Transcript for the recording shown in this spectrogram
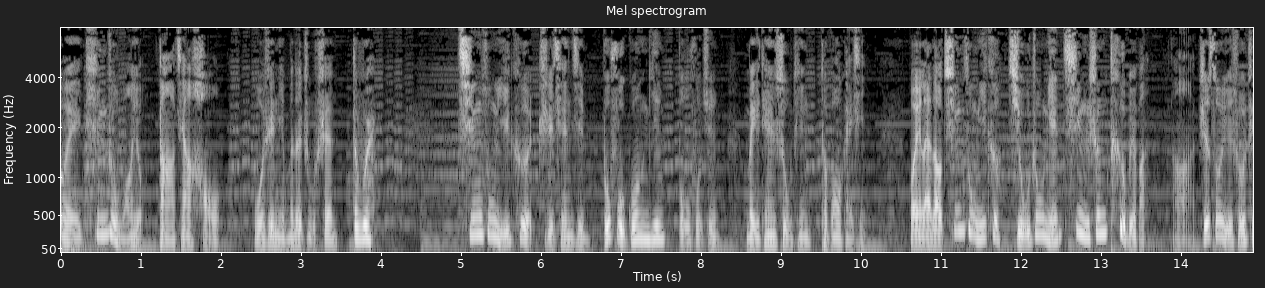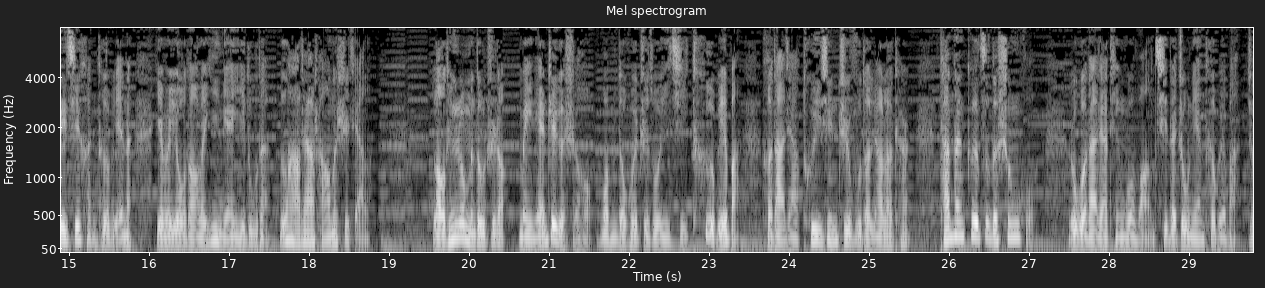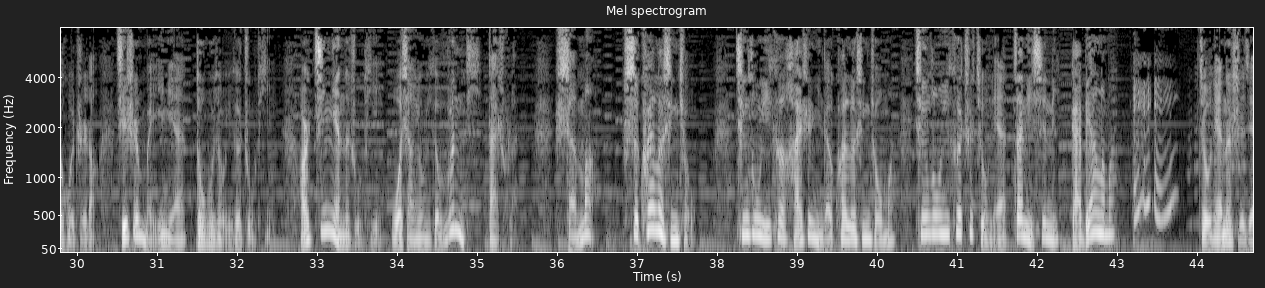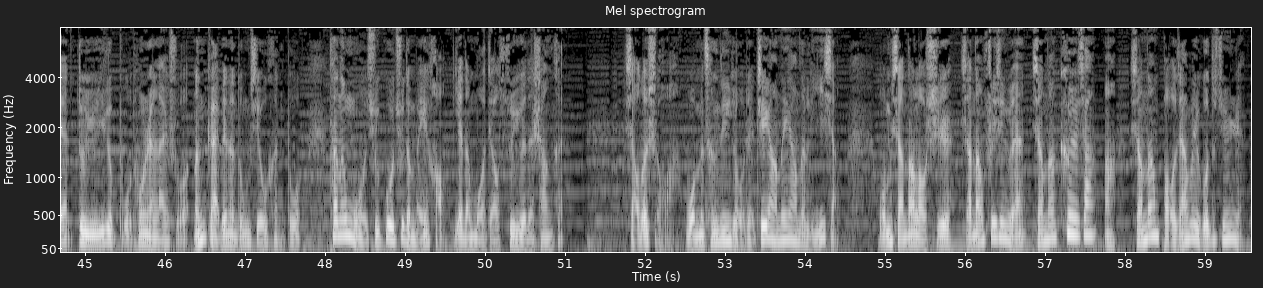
各位听众网友，大家好，我是你们的主持人豆儿。轻松一刻值千金，不负光阴不负君。每天收听特包开心，欢迎来到轻松一刻九周年庆生特别版啊！之所以说这期很特别呢，因为又到了一年一度的腊家常的时间了。老听众们都知道，每年这个时候我们都会制作一期特别版，和大家推心置腹的聊聊天，谈谈各自的生活。如果大家听过往期的周年特别版，就会知道，其实每一年都会有一个主题，而今年的主题，我想用一个问题带出来：什么是快乐星球？轻松一刻还是你的快乐星球吗？轻松一刻这九年，在你心里改变了吗？九年的时间，对于一个普通人来说，能改变的东西有很多，它能抹去过去的美好，也能抹掉岁月的伤痕。小的时候啊，我们曾经有着这样那样的理想。我们想当老师，想当飞行员，想当科学家啊，想当保家卫国的军人。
